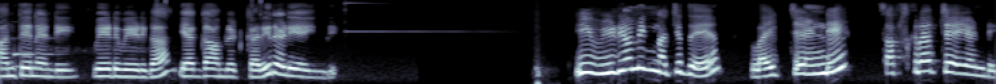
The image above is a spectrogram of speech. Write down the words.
అంతేనండి వేడి వేడిగా ఎగ్ ఆమ్లెట్ కర్రీ రెడీ అయింది. ఈ వీడియో మీకు నచ్చితే లైక్ చేయండి సబ్స్క్రైబ్ చేయండి.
